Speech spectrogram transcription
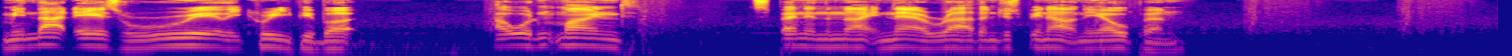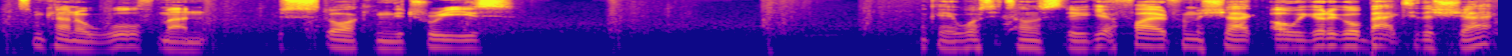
I mean, that is really creepy, but I wouldn't mind spending the night in there rather than just being out in the open. Some kind of wolf man stalking the trees. Okay, what's it telling us to do? Get fired from the shack. Oh, we gotta go back to the shack?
